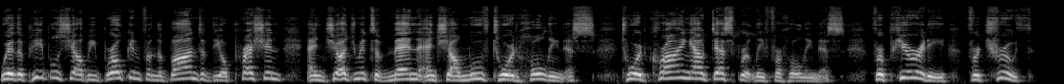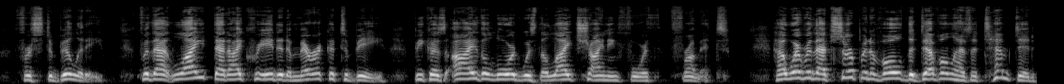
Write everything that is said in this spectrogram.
where the people shall be broken from the bonds of the oppression and judgments of men and shall move toward holiness, toward crying out desperately for holiness, for purity, for truth, for stability, for that light that I created America to be, because I, the Lord, was the light shining forth from it. However, that serpent of old, the devil, has attempted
